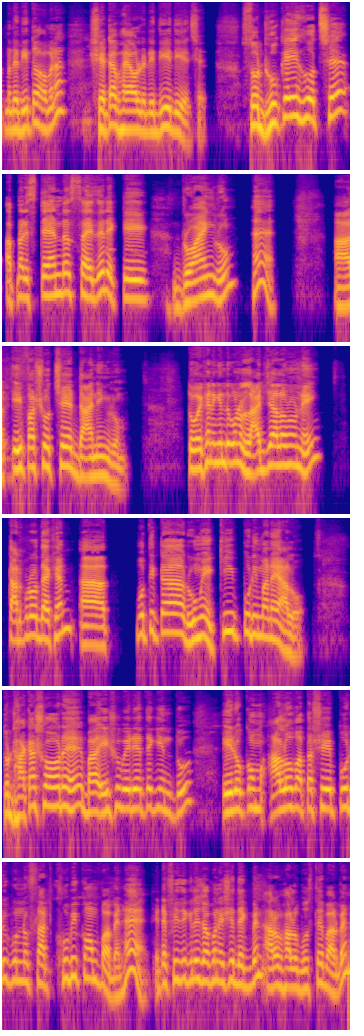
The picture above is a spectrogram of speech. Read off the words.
আপনাদের দিতে হবে না, সেটা ভাই অলরেডি দিয়ে দিয়েছে। সো ঢুকেই হচ্ছে আপনার স্ট্যান্ডার্ড সাইজের একটি ড্রয়িং রুম হ্যাঁ? আর এই পাশে হচ্ছে ডাইনিং রুম। তো এখানে কিন্তু কোনো লাইট জ্বালানো নেই। তারপরেও দেখেন প্রতিটা রুমে কি পরিমাণে আলো। তো ঢাকা শহরে বা এইসব এরিয়াতে কিন্তু এরকম আলো বাতাসে পরিপূর্ণ ফ্ল্যাট খুবই কম পাবেন। হ্যাঁ এটা ফিজিক্যালি যখন এসে দেখবেন আরও ভালো বুঝতে পারবেন।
